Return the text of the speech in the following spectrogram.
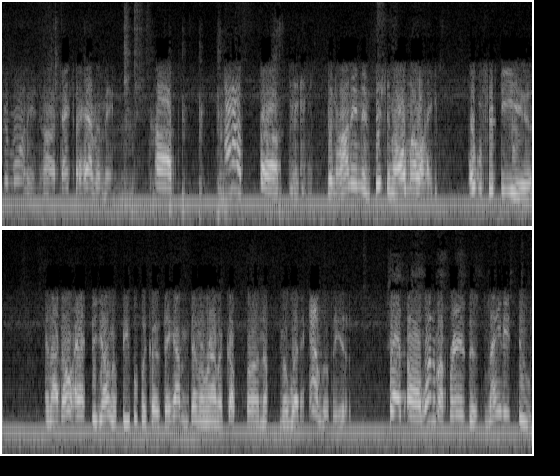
Good morning. Uh, thanks for having me. Uh, I've uh, been hunting and fishing all my life, over 50 years, and I don't ask the younger people because they haven't been around a couple far enough to know where the handle is. But uh, one of my friends is 92,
